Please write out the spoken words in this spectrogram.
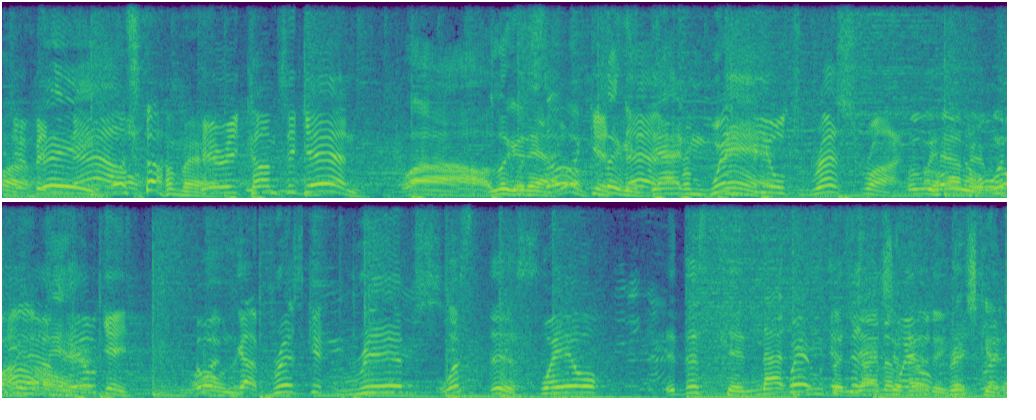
And Hey, now, what's up, man? Here he comes again. Wow, look at that. Look at that, from man. Whitfield's Restaurant. What do we have oh, here? What do we have? Tailgate. Look, we got brisket, ribs, What's this? quail. This cannot Wait, be is this banana quail? pudding. Brisket. I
